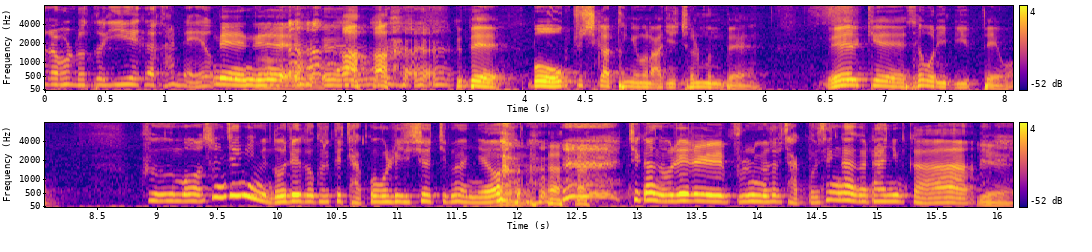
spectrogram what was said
사람으로도 이해가 가네요. 네, 네. 근데 뭐 옥주 씨 같은 경우는 아직 젊은데 왜 이렇게 세월이 밉대요? 그 뭐 선생님이 노래도 그렇게 작곡을 해주셨지만요. 제가 노래를 부르면서 자꾸 생각을 하니까 예,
